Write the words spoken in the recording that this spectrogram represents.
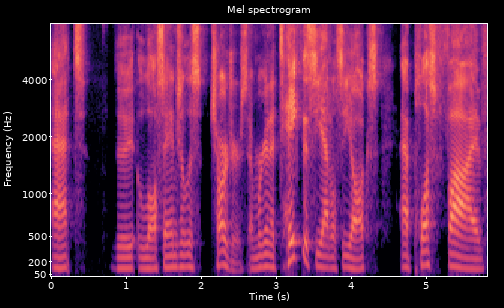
at the Los Angeles Chargers. And we're going to take the Seattle Seahawks at plus five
